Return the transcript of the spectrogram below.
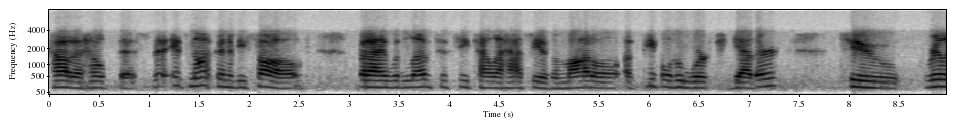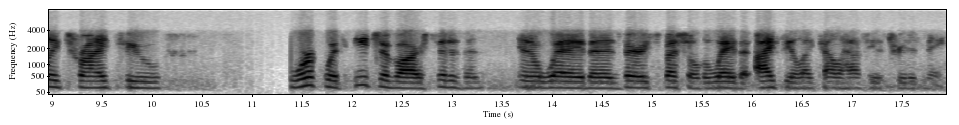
how to help this. It's not going to be solved but I would love to see Tallahassee as a model of people who work together to really try to work with each of our citizens in a way that is very special, the way that I feel like Tallahassee has treated me.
